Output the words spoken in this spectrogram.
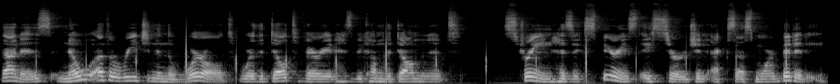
That is, no other region in the world where the Delta variant has become the dominant strain has experienced a surge in excess morbidity.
